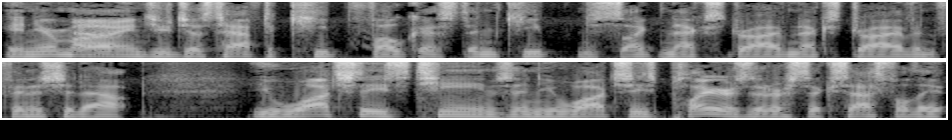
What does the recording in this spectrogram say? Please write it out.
In your mind, you just have to keep focused and keep just like next drive, next drive, and finish it out. You watch these teams and you watch these players that are successful. They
